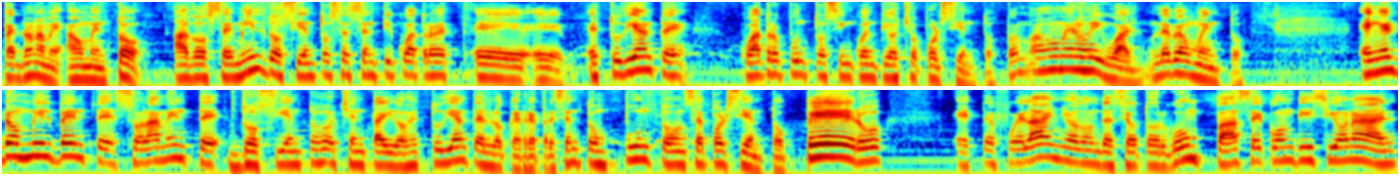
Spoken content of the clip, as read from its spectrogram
perdóname, aumentó a 12.264 est- eh, eh, estudiantes, 4.58%. Pues más o menos igual, un leve aumento. En el 2020 solamente 282 estudiantes, lo que representa un punto 11%, pero este fue el año donde se otorgó un pase condicional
